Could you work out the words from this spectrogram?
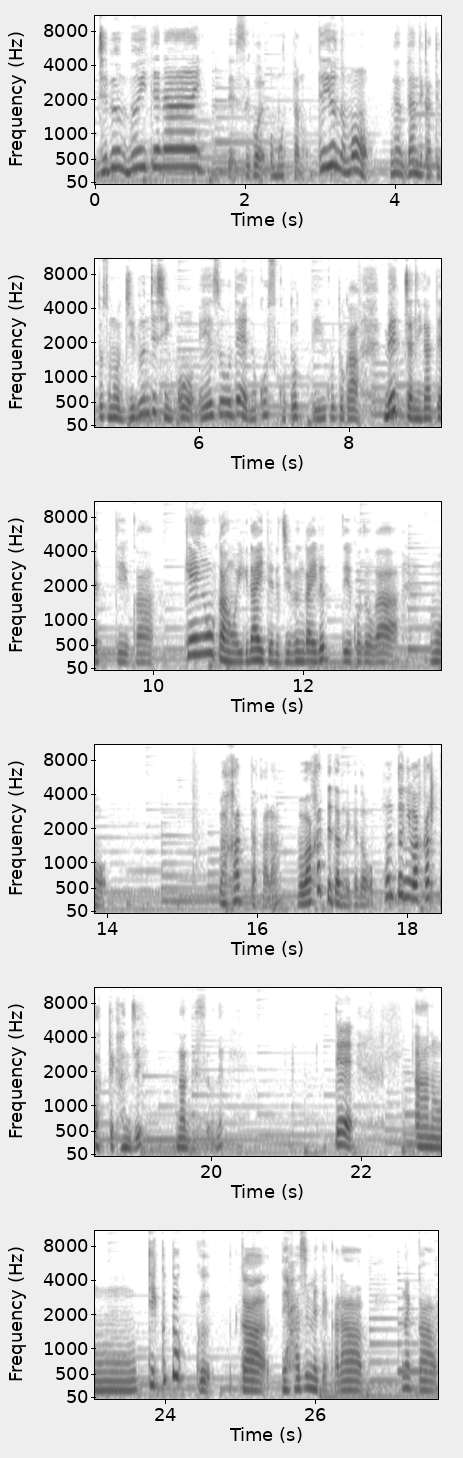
自分向いてないってすごい思ったの。っていうのもなんでかっていうとその自分自身を映像で残すことっていうことがめっちゃ苦手っていうか嫌悪感を抱いてる自分がいるっていうことがもう分かったから、分かってたんだけど、本当に分かったって感じなんですよね。で、あのー、TikTok が出始めてから、なんか、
